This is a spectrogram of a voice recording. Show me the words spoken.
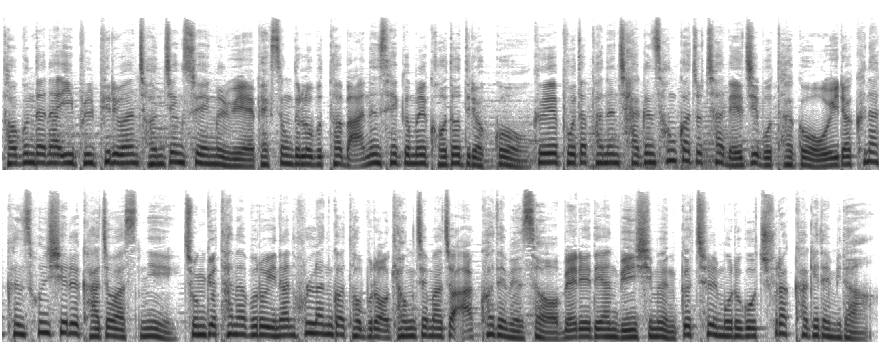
더군다나 이 불필요한 전쟁 수행을 위해 백성들로부터 많은 세금을 걷어들였고 그에 보답하는 작은 성과조차 내지 못하고 오히려 크나큰 손실을 가져왔으니 종교 탄압으로 인한 혼란과 더불어 경제마저 악화되면서 멜에 대한 민심은 끝을 모르고 추락하게 됩니다.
